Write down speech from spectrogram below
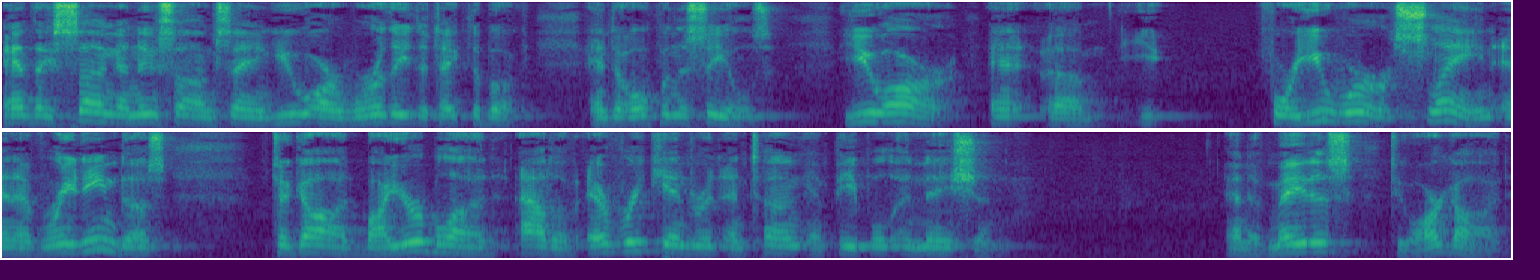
And they sung a new song, saying, You are worthy to take the book and to open the seals. You are, and, um, you, for you were slain and have redeemed us to God by your blood out of every kindred and tongue and people and nation, and have made us to our God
